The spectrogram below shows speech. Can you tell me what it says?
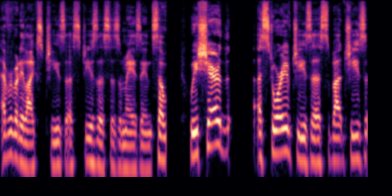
everybody likes jesus. Jesus is amazing. So we shared a story of jesus about jesus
